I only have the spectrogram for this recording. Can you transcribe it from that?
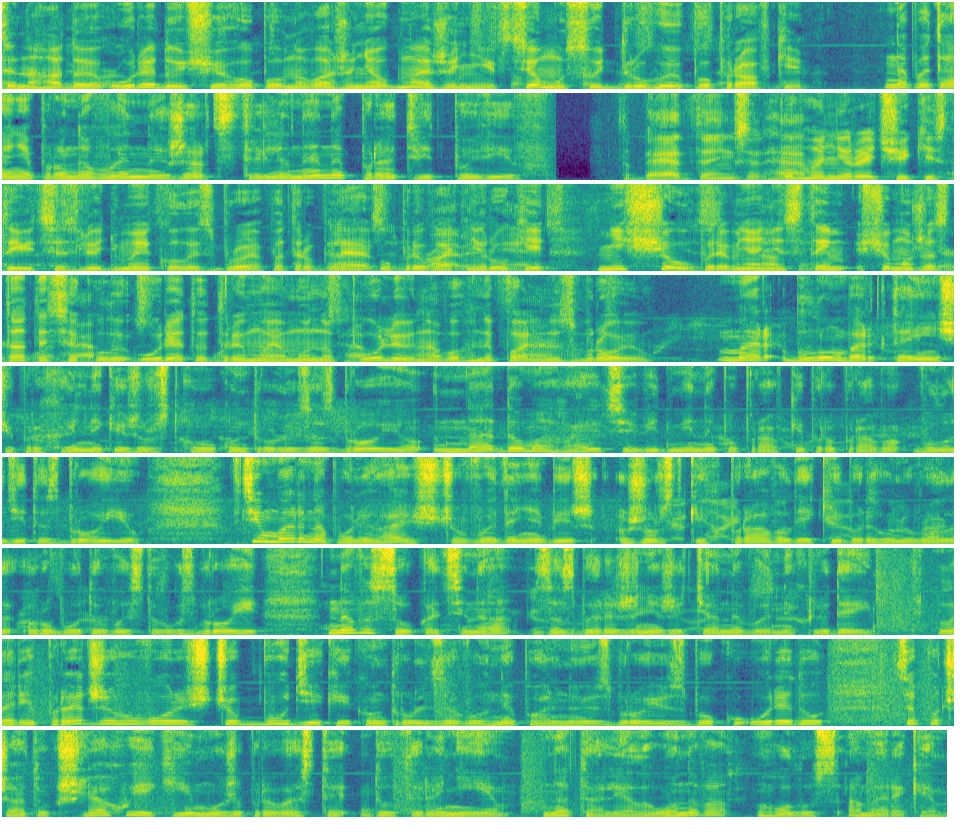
Це нагадує уряду, що його повноваження обмежені. і В цьому суть другої поправки. На питання про невинних жертв стрілянини Прет відповів. Погані речі, які стаються з людьми, коли зброя потрапляє у приватні руки, ніщо у порівнянні з тим, що може статися, коли уряд отримує монополію на вогнепальну зброю. Мер Блумберг та інші прихильники жорсткого контролю за зброєю не домагаються відміни поправки про право володіти зброєю. Втім, мер наполягає, що введення більш жорстких правил, які б регулювали роботу виставок зброї, невисока ціна за збереження життя невинних людей. Лері Преджі говорить, що будь-який контроль за вогнепальною зброєю з боку уряду це початок шляху, який може привести до тиранії. Наталія Леонова, Голос Америки.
